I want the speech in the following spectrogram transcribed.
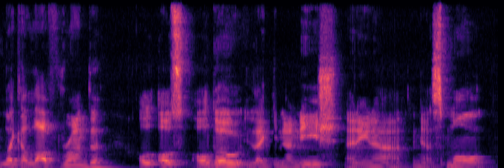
like a love brand, al- although like in a niche and in a in a small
